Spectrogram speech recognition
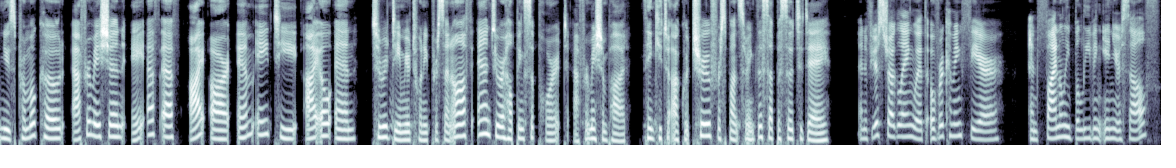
and use promo code affirmation A F F I R M A T I O N to redeem your 20% off and you are helping support Affirmation Pod. Thank you to AquaTrue for sponsoring this episode today. And if you're struggling with overcoming fear and finally believing in yourself,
